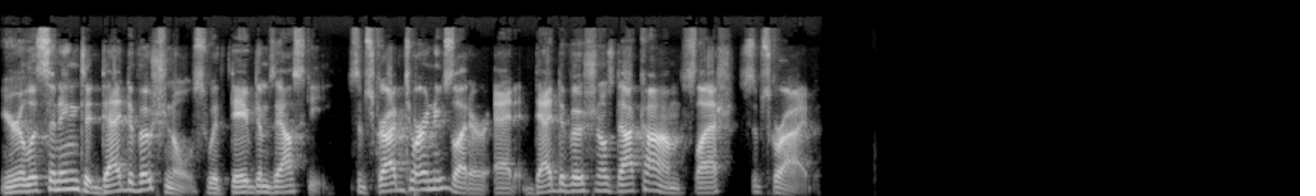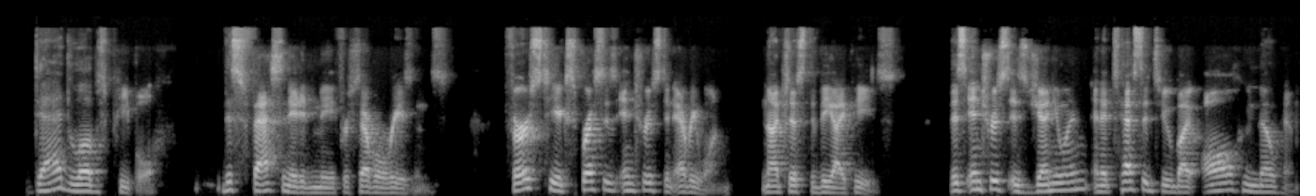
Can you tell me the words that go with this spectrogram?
You're listening to Dad Devotionals with Dave Domzalski. Subscribe to our newsletter at daddevotionals.com slash subscribe. Dad loves people. This fascinated me for several reasons. First, he expresses interest in everyone, not just the VIPs. This interest is genuine and attested to by all who know him.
